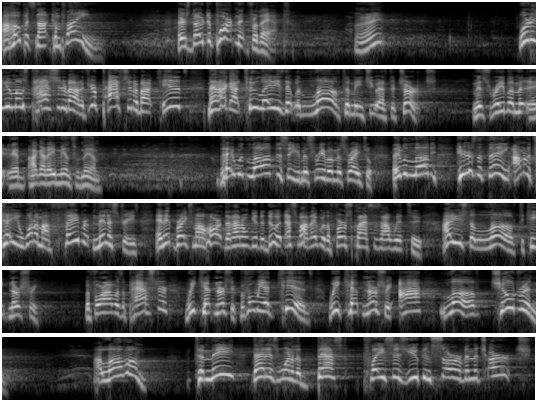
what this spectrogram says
I hope it's not complain. There's no department for that. All right? What are you most passionate about? If you're passionate about kids, man, I got two ladies that would love to meet you after church. Miss Reba, I got amens from them. They would love to see you, Miss Reba, Miss Rachel. They would love you. Here's the thing I'm going to tell you one of my favorite ministries, and it breaks my heart that I don't get to do it. That's why they were the first classes I went to. I used to love to keep nursery. Before I was a pastor, we kept nursery. Before we had kids, we kept nursery. I love children. I love them. To me, that is one of the best places you can serve in the church.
